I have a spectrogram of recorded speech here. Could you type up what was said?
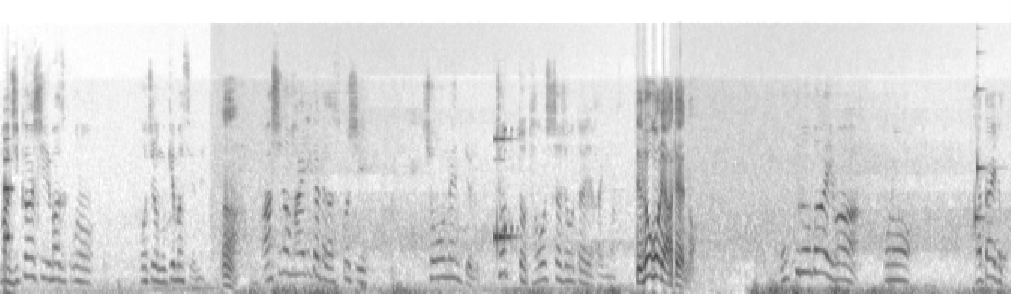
まあ軸足、まずこの、もちろん向けますよね。うん。足の入り方が少し正面というより、ちょっと倒した状態で入ります。で、どこに当てんの？僕の場合は、この、硬いところ。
